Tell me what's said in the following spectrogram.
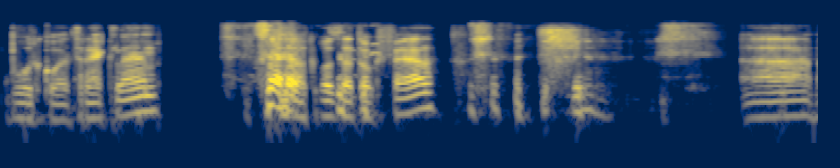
Burkolt reklám. Iratkozzatok fel. uh,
